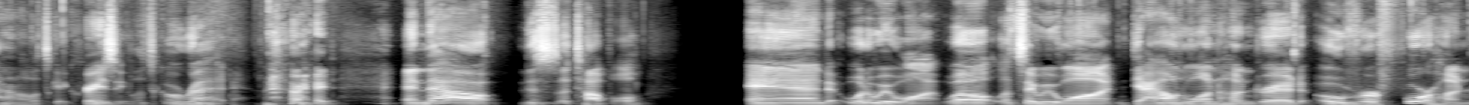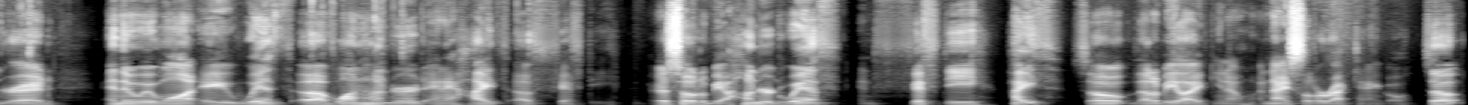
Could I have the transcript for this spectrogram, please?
I don't know, let's get crazy. Let's go red, right? And now this is a tuple. And what do we want? Well, let's say we want down 100 over 400, and then we want a width of 100 and a height of 50. So it'll be 100 width and 50 height. So that'll be like, you know, a nice little rectangle. So,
